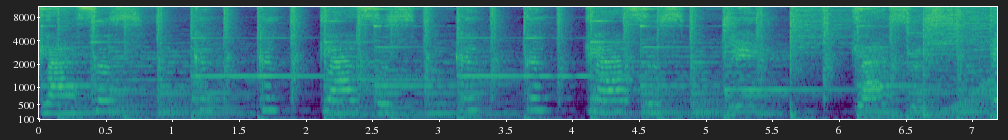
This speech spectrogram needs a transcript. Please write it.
glasses, g g glasses, g g glasses, G glasses.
